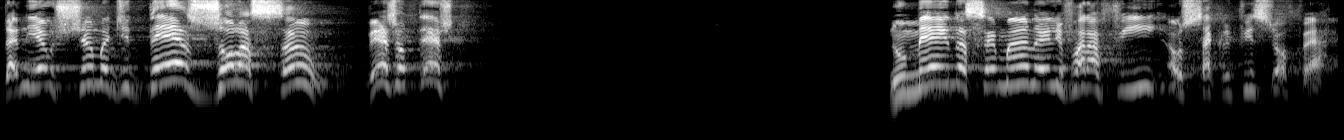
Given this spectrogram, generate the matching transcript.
Daniel chama de desolação. Veja o texto. No meio da semana ele fará fim aos sacrifícios de oferta.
